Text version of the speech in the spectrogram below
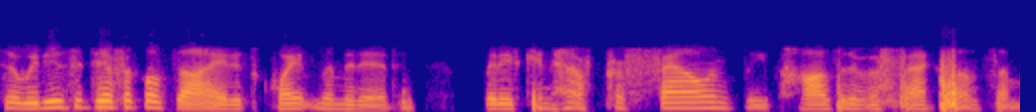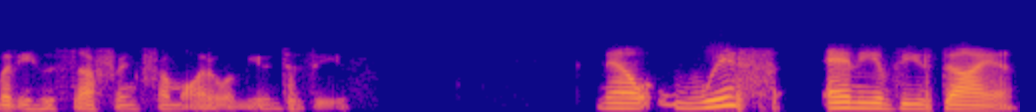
So it is a difficult diet, it's quite limited, but it can have profoundly positive effects on somebody who's suffering from autoimmune disease. Now, with any of these diets,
